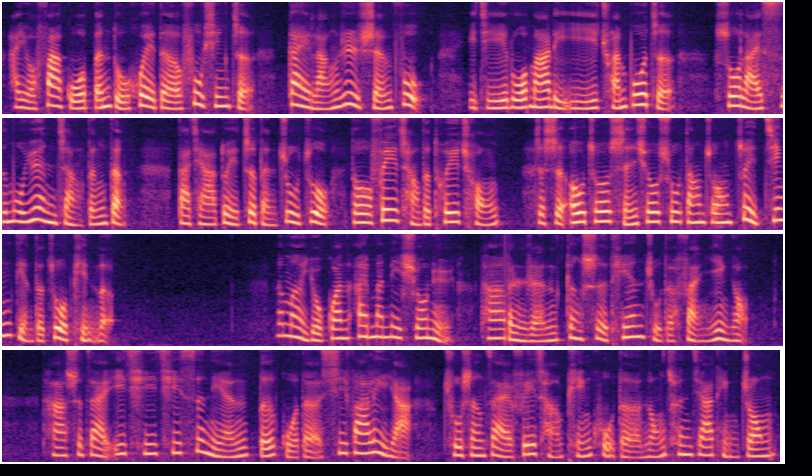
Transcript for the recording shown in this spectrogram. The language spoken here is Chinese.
还有法国本笃会的复兴者盖朗日神父，以及罗马礼仪传播者梭莱斯穆院长等等。大家对这本著作都非常的推崇，这是欧洲神修书当中最经典的作品了。那么，有关艾曼丽修女，她本人更是天主的反应哦。她是在一七七四年德国的西法利亚出生在非常贫苦的农村家庭中。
